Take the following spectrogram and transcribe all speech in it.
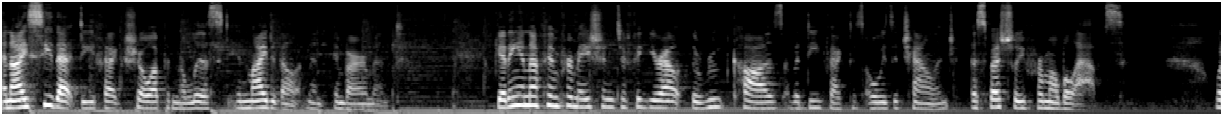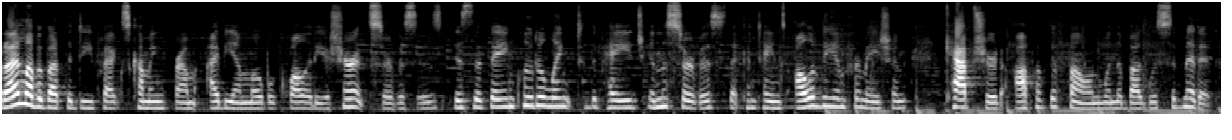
and I see that defect show up in the list in my development environment. Getting enough information to figure out the root cause of a defect is always a challenge, especially for mobile apps. What I love about the defects coming from IBM Mobile Quality Assurance Services is that they include a link to the page in the service that contains all of the information captured off of the phone when the bug was submitted.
